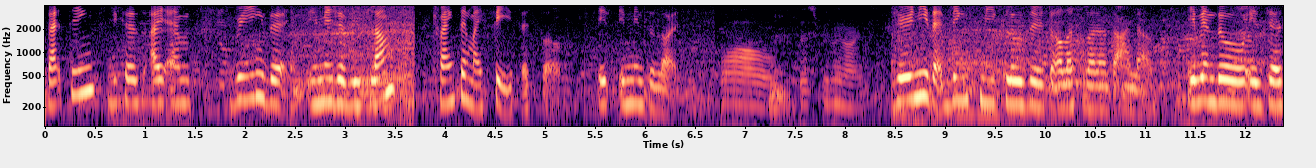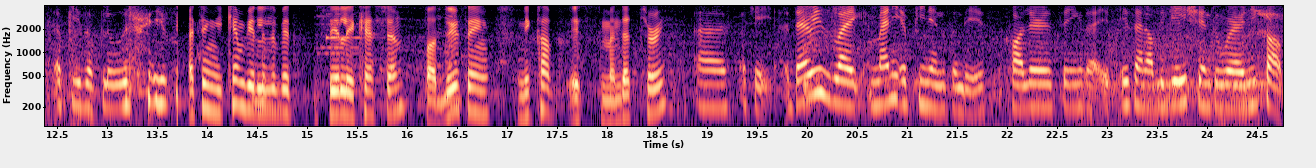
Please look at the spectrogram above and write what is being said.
bad things because I am bringing the image of Islam, strengthen my faith as well. It, it means a lot. Wow, mm. that's really nice. Journey that brings me closer to Allah Subhanahu Wa Taala, even though it's just a piece of clothes. I think it can be a little bit silly question, but do you mm-hmm. think niqab is mandatory? Uh, okay, there is like many opinions on this. Scholars saying that it is an obligation to wear niqab,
